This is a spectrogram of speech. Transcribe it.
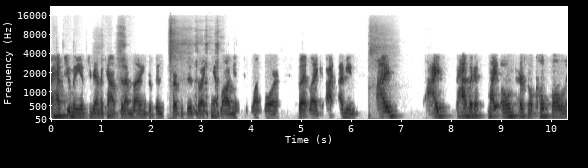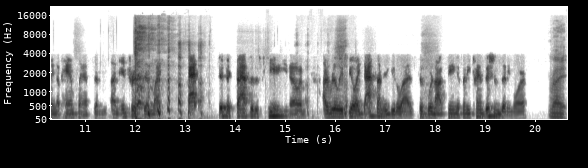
I have too many Instagram accounts that I'm running for business purposes, so I can't log into one more. But like, I, I mean, I I had like a my own personal cult following of hand plants and an interest in like that specific facet of skiing, you know, and I really feel like that's underutilized because we're not seeing as many transitions anymore. Right.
